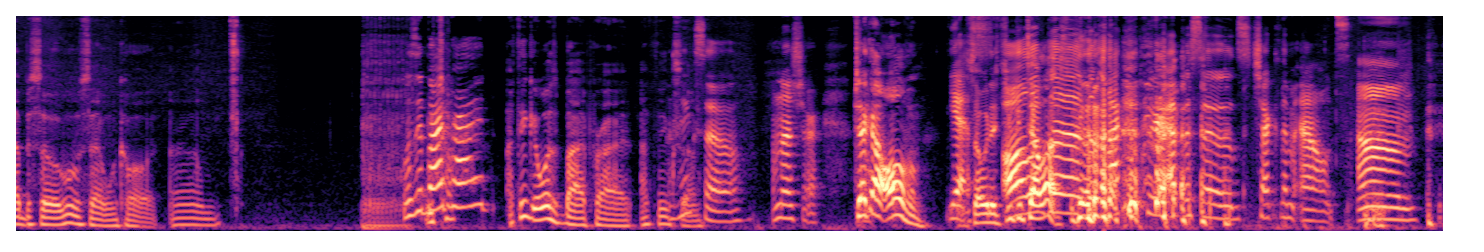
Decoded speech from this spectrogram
episode. What was that one called? Um, was it by talk- pride I think it was Bi Pride. I think i so. think so i'm not sure Check out all of them. Yes. So that you all can tell of us. The, the Black and Queer episodes, check them out. Um,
